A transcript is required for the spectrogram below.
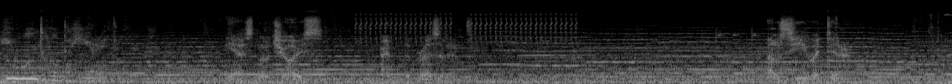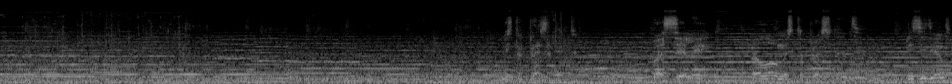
He won't want to hear it. He has no choice. I'm the president. I'll see you at dinner. Mr. President. Vasily. Hello, Mr. President. President?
